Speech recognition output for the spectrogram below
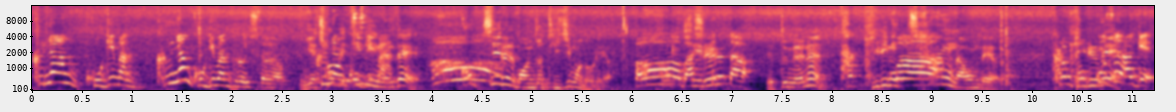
그냥 고기만 그냥 고기만 들어 있어요. 이게 처음에 팁이 고기만. 있는데 껍질을 먼저 뒤집어 놓으래요. 아 맛있겠다. 냅두면은 닭 기름이 와. 착 나온대요. 닭 그럼 더 고소하게.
